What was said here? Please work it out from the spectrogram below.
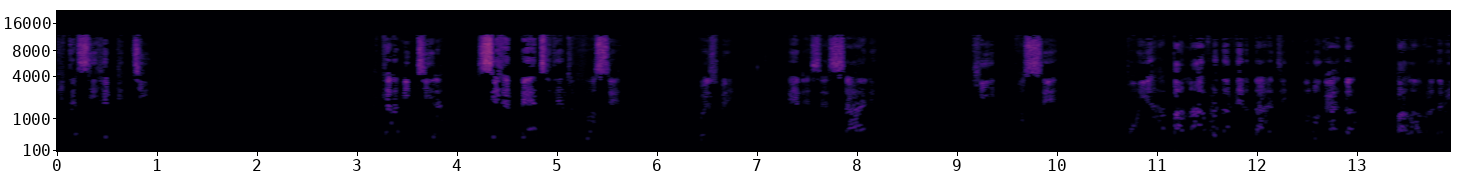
Fica se repetindo aquela mentira se repete dentro de você. Pois bem, é necessário que você ponha a palavra da verdade no lugar da palavra da mentira.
